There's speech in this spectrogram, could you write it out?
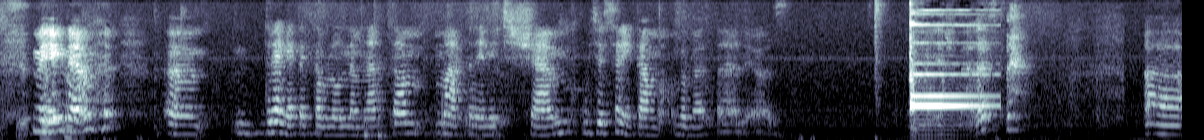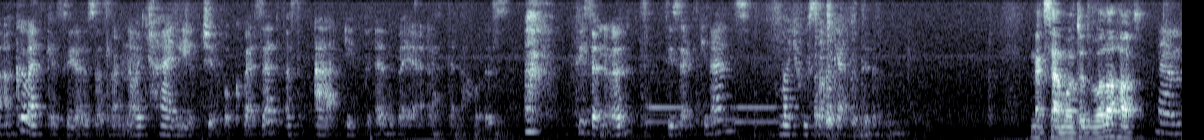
még nem. De rengeteg tablón nem láttam, Márta nénit sem, úgyhogy szerintem a tanárnő az. Helyes válasz. A, a az lenne, hogy hány lépcsőfok vezet az A épület bejáratához. 15, 19 vagy 22. Megszámoltad valaha? Nem,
